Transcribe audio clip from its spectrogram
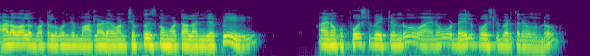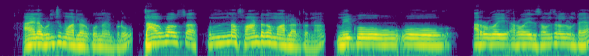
ఆడవాళ్ళ బట్టల గురించి మాట్లాడేవాడిని చెప్పు తీసుకొని కొట్టాలని చెప్పి ఆయన ఒక పోస్ట్ పెట్టిండు ఆయన డైలీ పోస్టులు పెడతానే ఉండు. ఆయన గురించి మాట్లాడుకుందాం ఇప్పుడు. నాగబాబు సార్ ఉన్న ఫాంట్గా మాట్లాడుతున్నా. మీకు ఓ అరవై అరవై ఐదు సంవత్సరాలు ఉంటాయా?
